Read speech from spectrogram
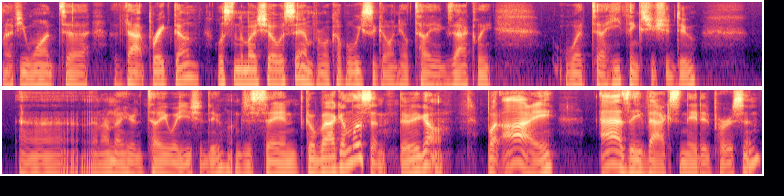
If you want uh, that breakdown, listen to my show with Sam from a couple weeks ago, and he'll tell you exactly what uh, he thinks you should do. Uh, and I'm not here to tell you what you should do. I'm just saying go back and listen. There you go. But I, as a vaccinated person,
